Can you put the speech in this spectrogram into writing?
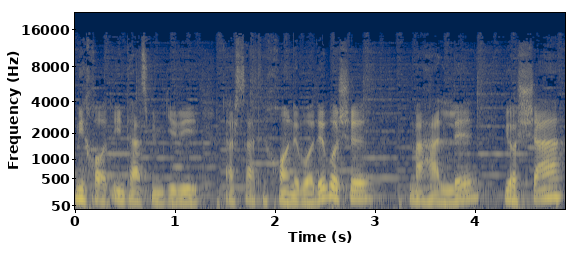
می‌خواد این تصمیم گیری در سطح خانواده باشه محله یا شهر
